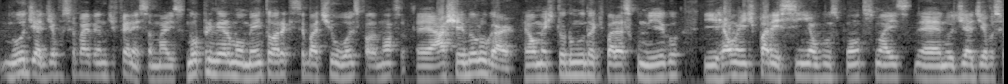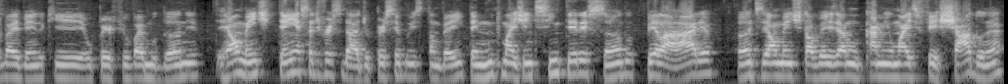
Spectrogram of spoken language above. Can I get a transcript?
no dia a dia você vai vendo diferença, mas no primeiro momento, a hora que você batia o olho, você fala, nossa, é, achei meu lugar, realmente todo mundo aqui parece comigo, e realmente parecia em alguns pontos, mas é, no dia a dia você vai vendo que o perfil vai mudando e realmente tem essa diversidade, eu percebo isso também, tem muito mais gente se interessando pela área, Antes, realmente, talvez era um caminho mais fechado, né?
